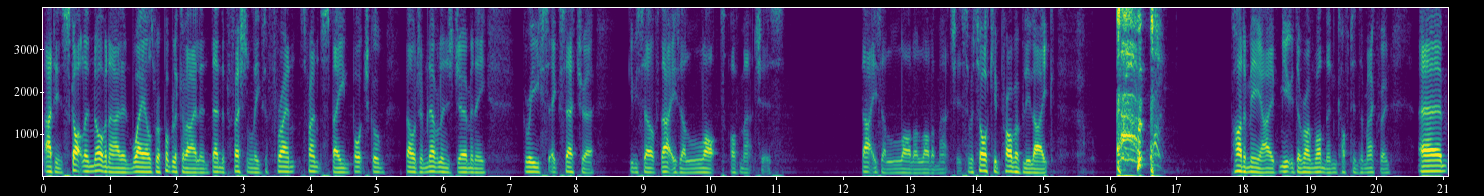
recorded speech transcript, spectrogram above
Add in Scotland, Northern Ireland, Wales, Republic of Ireland, then the professional leagues of France, France, Spain, Portugal, Belgium, Netherlands, Germany, Greece, etc. Give yourself that is a lot of matches. That is a lot, a lot of matches. So we're talking probably like Pardon me, I muted the wrong one, then coughed into the microphone. Um,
